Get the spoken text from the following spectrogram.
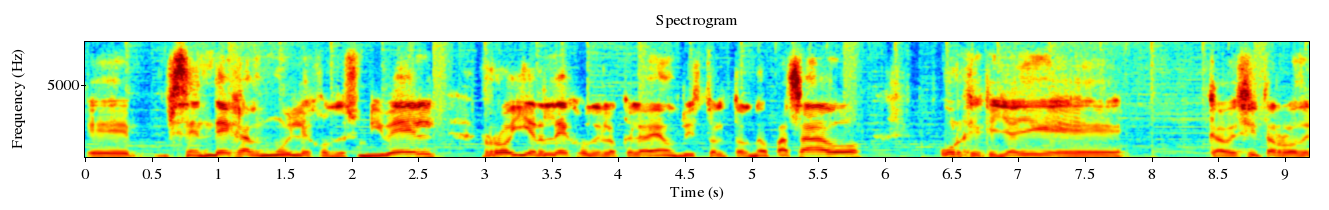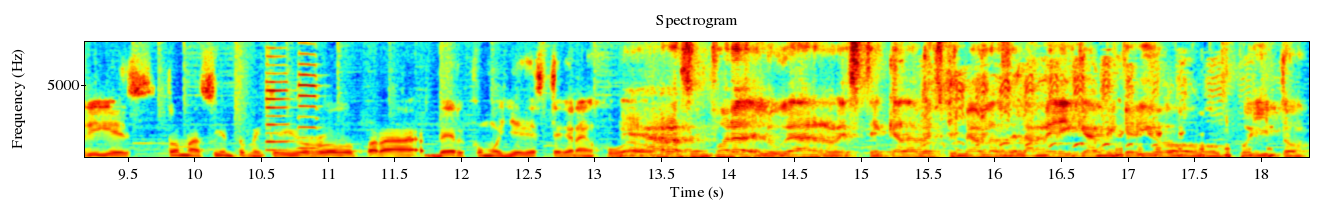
Eh, Sendejas muy lejos de su nivel, Roger lejos de lo que le habíamos visto el torneo pasado. Urge que ya llegue Cabecita Rodríguez. Toma asiento, mi querido Rodo, para ver cómo llega este gran Me jugador. agarras en fuera de lugar este, cada vez que me hablas del América, mi querido pollito.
